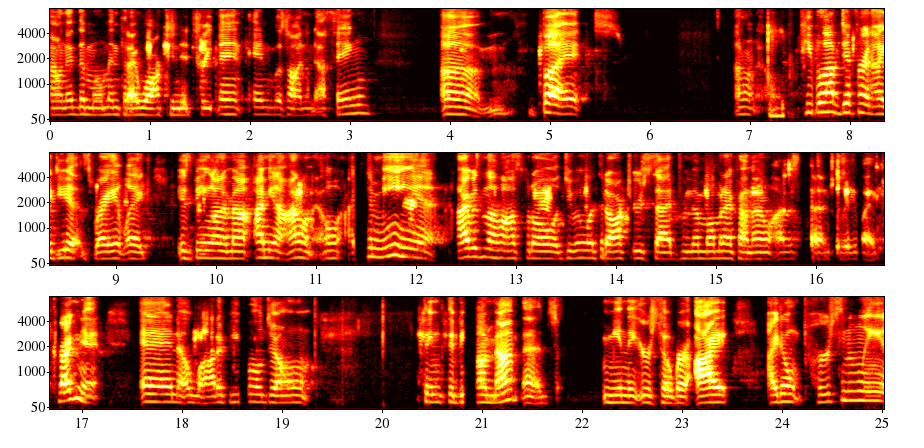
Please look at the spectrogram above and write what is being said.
counted the moment that I walked into treatment and was on nothing. Um, but I don't know. People have different ideas, right? Like, is being on a mount? I mean, I don't know. To me, I was in the hospital doing what the doctors said from the moment I found out I was essentially like pregnant. And a lot of people don't think that being on MAT meds mean that you're sober. I I don't personally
